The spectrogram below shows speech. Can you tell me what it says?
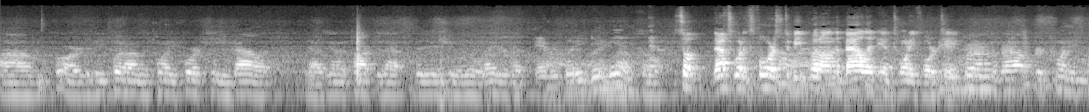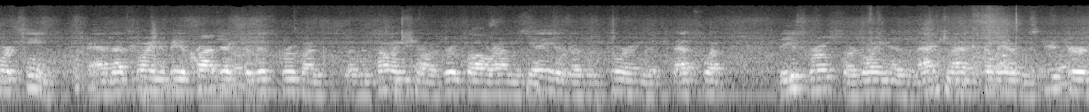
um, or to be put on the twenty fourteen ballot. Yeah, I was gonna talk to that, the issue a little later, but. Everybody did, yeah. So that's what it's for, is to be put on the ballot in twenty Being put on the ballot for twenty fourteen, and that's going to be a project for this group, I'm, I've been telling, uh, groups all around the state as I've been touring, that that's what these groups are going as an action item coming out in the future.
